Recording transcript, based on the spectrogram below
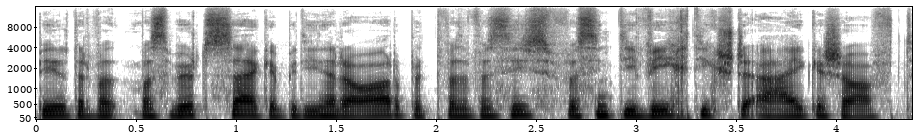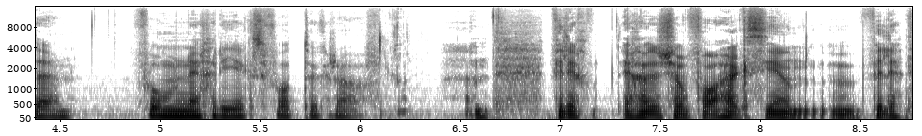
Bilder. Was, was würdest du sagen bei deiner Arbeit? Was, was, ist, was sind die wichtigsten Eigenschaften von einem Kriegsfotograf? Vielleicht, ich habe es schon vorher gesehen, vielleicht,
